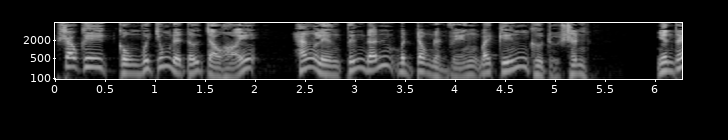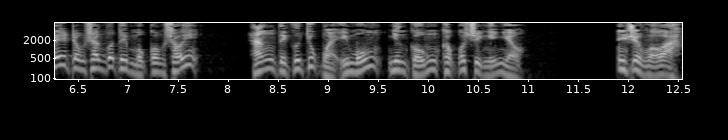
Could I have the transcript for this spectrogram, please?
sau khi cùng với chúng đệ tử chào hỏi, hắn liền tiến đến bên trong đình viện bái kiến Khư Trường Sinh. Nhìn thấy trong sân có thêm một con sói, hắn thì có chút ngoài ý muốn nhưng cũng không có suy nghĩ nhiều. Sư phụ à,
